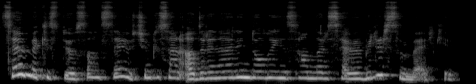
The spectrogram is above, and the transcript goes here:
Sevmek istiyorsan sev. Çünkü sen adrenalin dolu insanları sevebilirsin belki.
